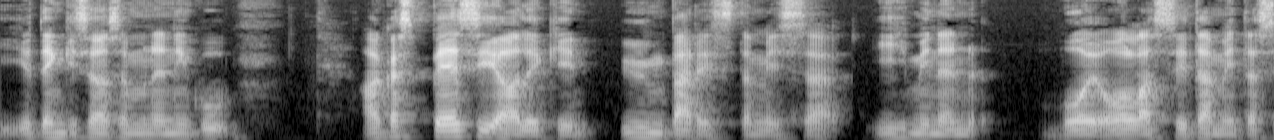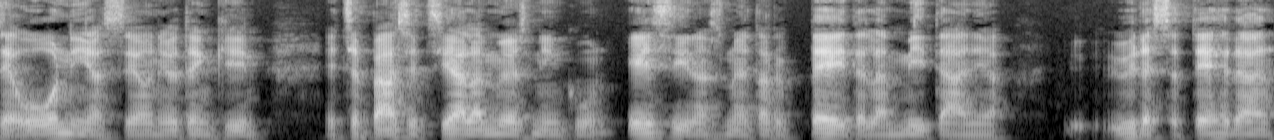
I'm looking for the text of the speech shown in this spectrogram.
jotenkin se on semmoinen niin kuin aika spesiaalikin ympäristö, missä ihminen voi olla sitä, mitä se on ja se on jotenkin että sä pääset siellä myös niin kuin esiin, sun ei tarvitse peitellä mitään ja yhdessä tehdään,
